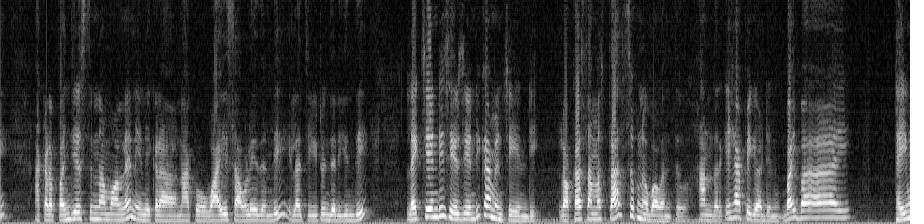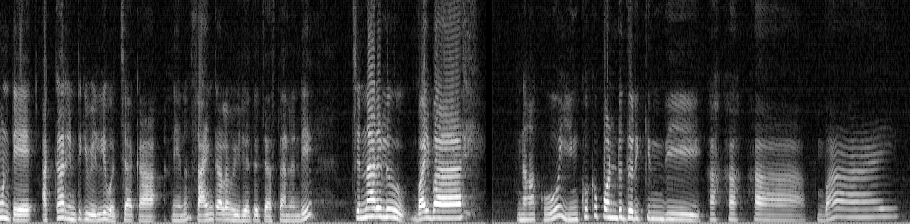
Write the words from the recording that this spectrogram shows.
అక్కడ పని చేస్తున్నాం వల్లనే నేను ఇక్కడ నాకు వాయిస్ అవ్వలేదండి ఇలా చేయటం జరిగింది. లైక్ చేయండి షేర్ చేయండి కామెంట్ చేయండి. లోకా సంస్థ సుఖనుభవంతు. అందరికీ happy garden bye bye. Time ఉంటే అక్కారింటికి వెళ్ళి వచ్చాక నేను సాయంకాలం వీడియో అయితే చేస్తానండి. చిన్నారులు బాయ్ బాయ్. నాకు ఇంకొక పండు దొరికింది. ค่ะ บาย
